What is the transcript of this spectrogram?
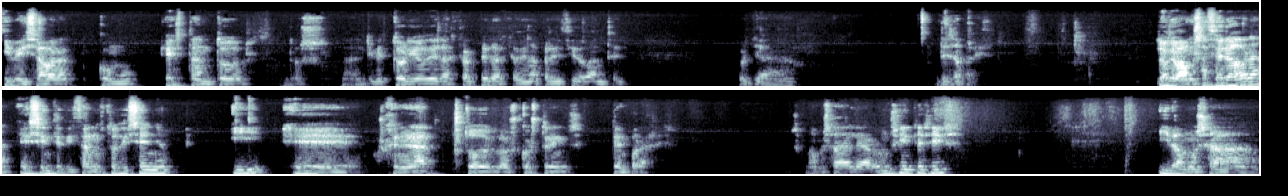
Y veis ahora cómo están todos los, el directorio de las carpetas que habían aparecido antes, pues ya desaparece. Lo que vamos a hacer ahora es sintetizar nuestro diseño y eh, pues generar todos los constraints temporales. Vamos a darle a Run Síntesis y vamos a,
